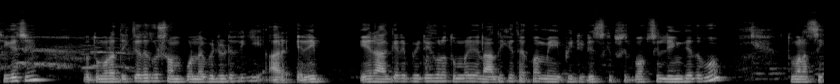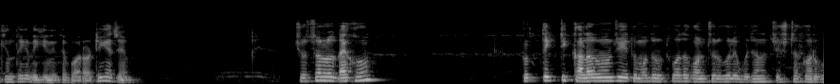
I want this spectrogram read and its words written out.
ঠিক আছে? তো তোমরা দেখতে থাকো সম্পূর্ণ ভিডিওটি দেখি, আর এর এর আগের ভিডিওগুলো তোমরা যদি না দেখে থাকো, আমি এই ভিডিও ডিসক্রিপশন বক্সে লিঙ্ক দিয়ে দেবো। তোমরা সেখান থেকে দেখে নিতে পারো, ঠিক আছে? চলো দেখো, প্রত্যেকটি কালার অনুযায়ী তোমাদের উৎপাদক অঞ্চলগুলি বোঝানোর চেষ্টা করব।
